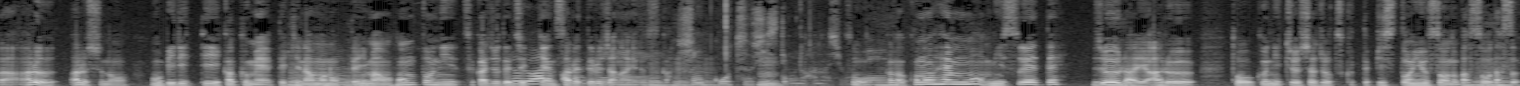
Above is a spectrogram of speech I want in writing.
あるある種のモビリティ革命的なものって今本当に世界中で実験されてるじゃないですか。新交通システムの話をそう。ね、だからこの辺も見据えて従来ある遠くに駐車場を作ってピストン輸送のバスを出す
